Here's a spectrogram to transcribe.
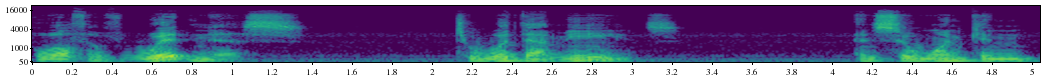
a wealth of witness to what that means. And so one can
